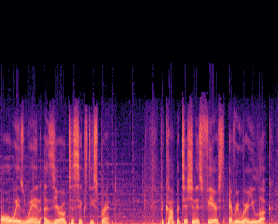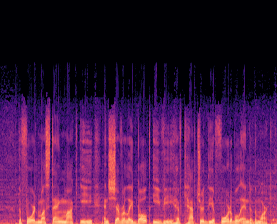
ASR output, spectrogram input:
always win a 0 to 60 sprint. The competition is fierce everywhere you look. The Ford Mustang Mach-E and Chevrolet Bolt EV have captured the affordable end of the market.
